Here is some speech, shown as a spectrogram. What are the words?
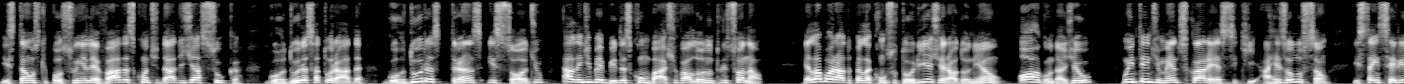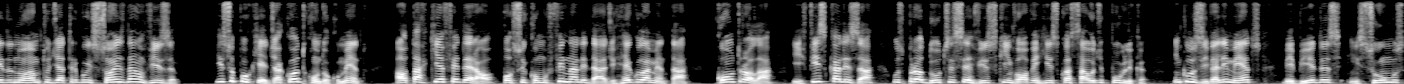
estão os que possuem elevadas quantidades de açúcar, gordura saturada, gorduras trans e sódio, além de bebidas com baixo valor nutricional. Elaborado pela Consultoria Geral da União, órgão da AGU, o entendimento esclarece que a resolução está inserida no âmbito de atribuições da Anvisa isso porque, de acordo com o documento, a autarquia federal possui como finalidade regulamentar, controlar e fiscalizar os produtos e serviços que envolvem risco à saúde pública, inclusive alimentos, bebidas, insumos,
